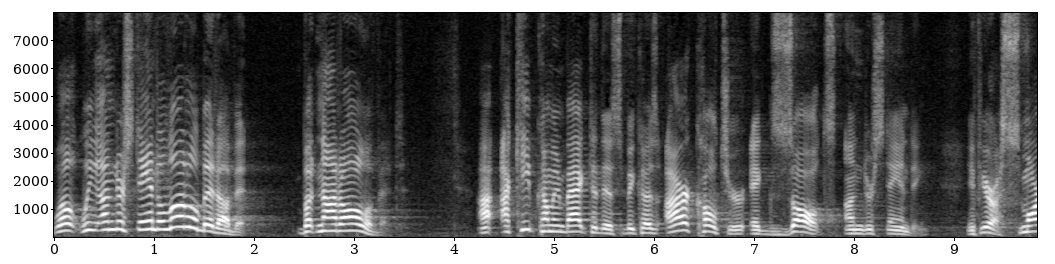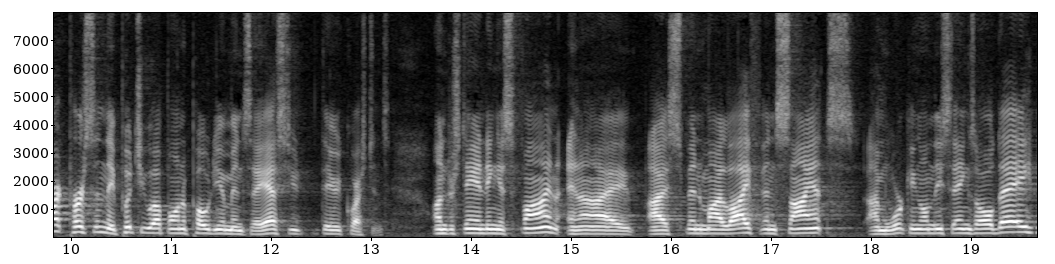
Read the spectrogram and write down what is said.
Well, we understand a little bit of it, but not all of it. I, I keep coming back to this because our culture exalts understanding. If you're a smart person, they put you up on a podium and say, ask you their questions. Understanding is fine, and I, I spend my life in science. I'm working on these things all day.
